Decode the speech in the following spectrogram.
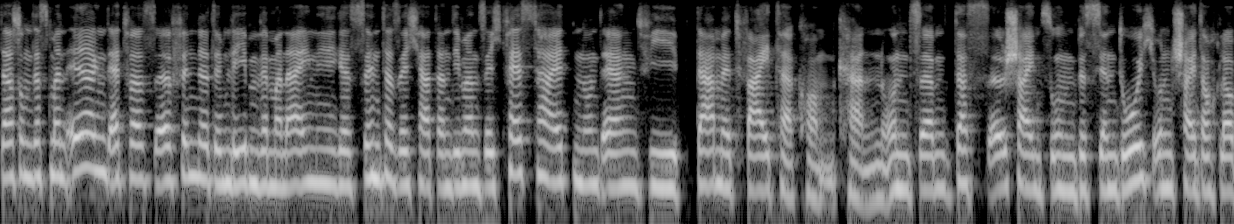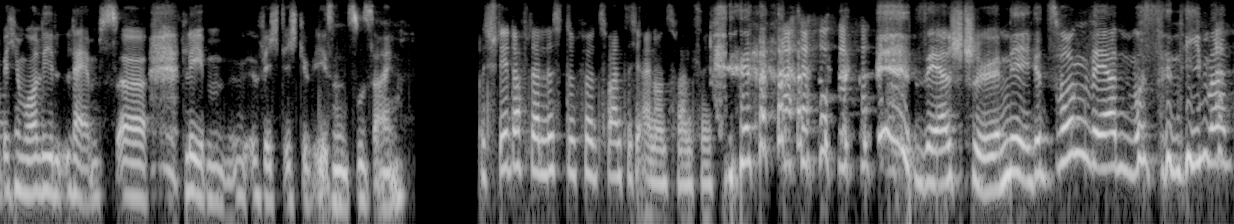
darum, dass man irgendetwas äh, findet im Leben, wenn man einiges hinter sich hat, an dem man sich festhalten und irgendwie damit weiterkommen kann. Und ähm, das äh, scheint so ein bisschen durch und scheint auch, glaube ich, im Wally Lambs äh, Leben wichtig gewesen zu sein. Es steht auf der Liste für 2021. Sehr schön. Nee, gezwungen werden musste niemand.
